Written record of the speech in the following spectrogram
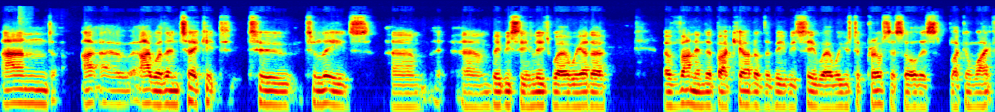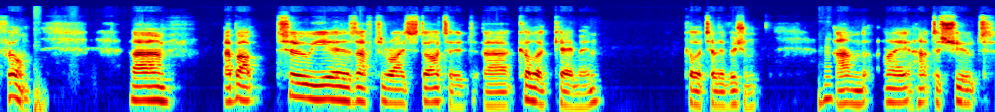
and I, I, I would then take it to to Leeds, um, um, BBC in Leeds, where we had a a van in the backyard of the BBC where we used to process all this black and white film. Um, about two years after I started, uh, color came in, color television, mm-hmm. and I had to shoot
